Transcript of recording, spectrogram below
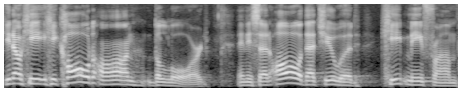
you know, he, he called on the Lord and he said, Oh, that you would keep me from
